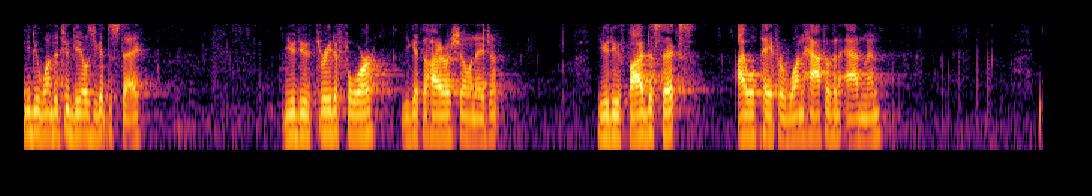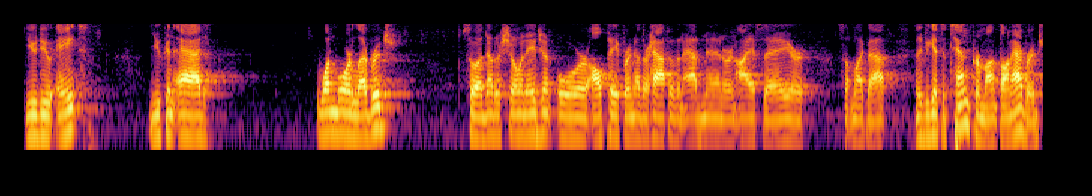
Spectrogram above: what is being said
you do one to two deals, you get to stay. You do three to four, you get to hire a showing agent. You do five to six, I will pay for one half of an admin. You do eight, you can add one more leverage so another showing agent, or I'll pay for another half of an admin or an ISA or something like that. And if you get to 10 per month on average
